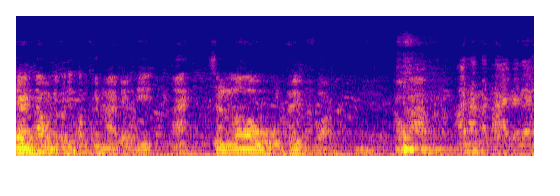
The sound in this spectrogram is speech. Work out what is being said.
จารย์เน่าเนี่ยเขาจะต้องขึ้นมาแบบนี้ฮะจะเล่าให้ฟังเอาเอาอาทำมันตายไปแล้ว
